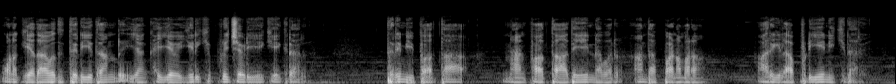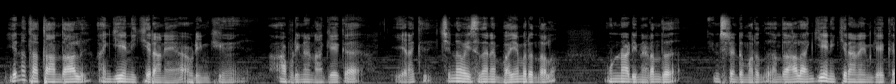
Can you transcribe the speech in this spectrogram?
உனக்கு ஏதாவது தெரியுதான்னு என் கையை இறுக்கி பிடிச்சபடியே கேட்குறாரு திரும்பி பார்த்தா நான் பார்த்த அதே நபர் அந்த பனைமரம் அருகில் அப்படியே நிற்கிறாரு என்ன தாத்தா அந்த ஆள் அங்கேயே நிற்கிறானே அப்படின்னு கே- அப்படின்னு நான் கேட்க எனக்கு சின்ன வயசு தானே பயம் இருந்தாலும் முன்னாடி நடந்த இன்சிடெண்ட் மறந்து அந்த ஆள் அங்கேயே நிற்கிறானேன்னு கேட்க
